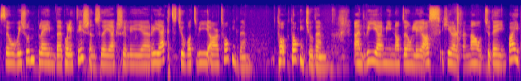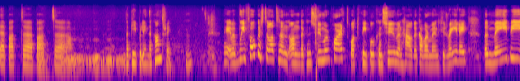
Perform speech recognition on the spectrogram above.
So we shouldn't blame the politicians. They actually uh, react to what we are talking them. Talk, talking to them, and we, I mean, not only us here and now today in Paide, but uh, but um, the people in the country. Okay, but we focused a lot on, on the consumer part, what people consume and how the government could regulate. But maybe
